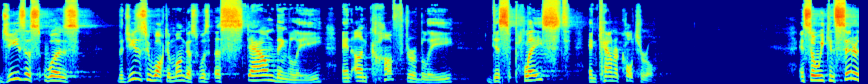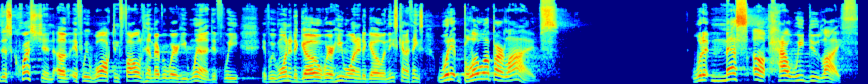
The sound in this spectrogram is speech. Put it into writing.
Jesus was, the Jesus who walked among us was astoundingly and uncomfortably displaced and countercultural. And so we consider this question of if we walked and followed him everywhere he went, if we, if we wanted to go where he wanted to go, and these kind of things, would it blow up our lives? Would it mess up how we do life?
